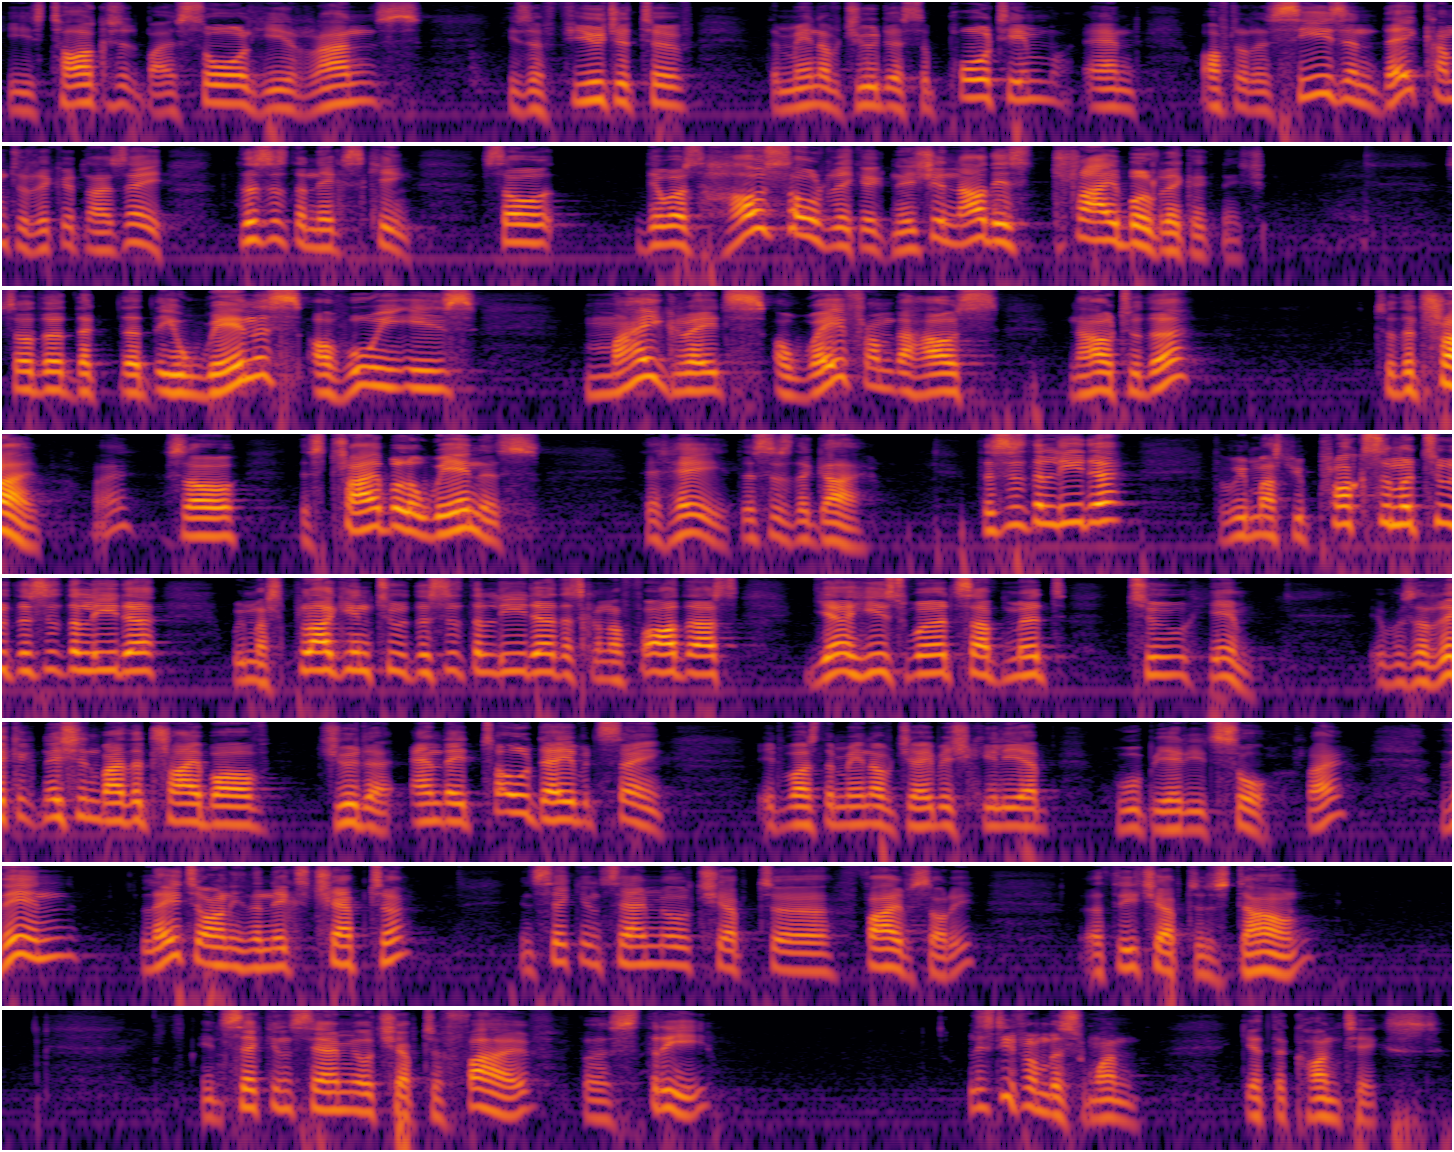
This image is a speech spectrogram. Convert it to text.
He's targeted by Saul. He runs. He's a fugitive. The men of Judah support him. And after a season, they come to recognize hey, this is the next king. So there was household recognition, now there's tribal recognition. So the, the, the, the awareness of who he is migrates away from the house now to the, to the tribe. Right? So this tribal awareness that, hey, this is the guy. This is the leader that we must be proximate to. This is the leader we must plug into. This is the leader that's going to father us. Hear his word, submit to him. It was a recognition by the tribe of Judah. And they told David, saying, It was the men of Jabesh Gilead who buried Saul. Right? Then, later on in the next chapter, in 2 Samuel chapter 5, sorry, uh, three chapters down, in 2 Samuel chapter 5, verse 3, let's read from verse 1, get the context.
